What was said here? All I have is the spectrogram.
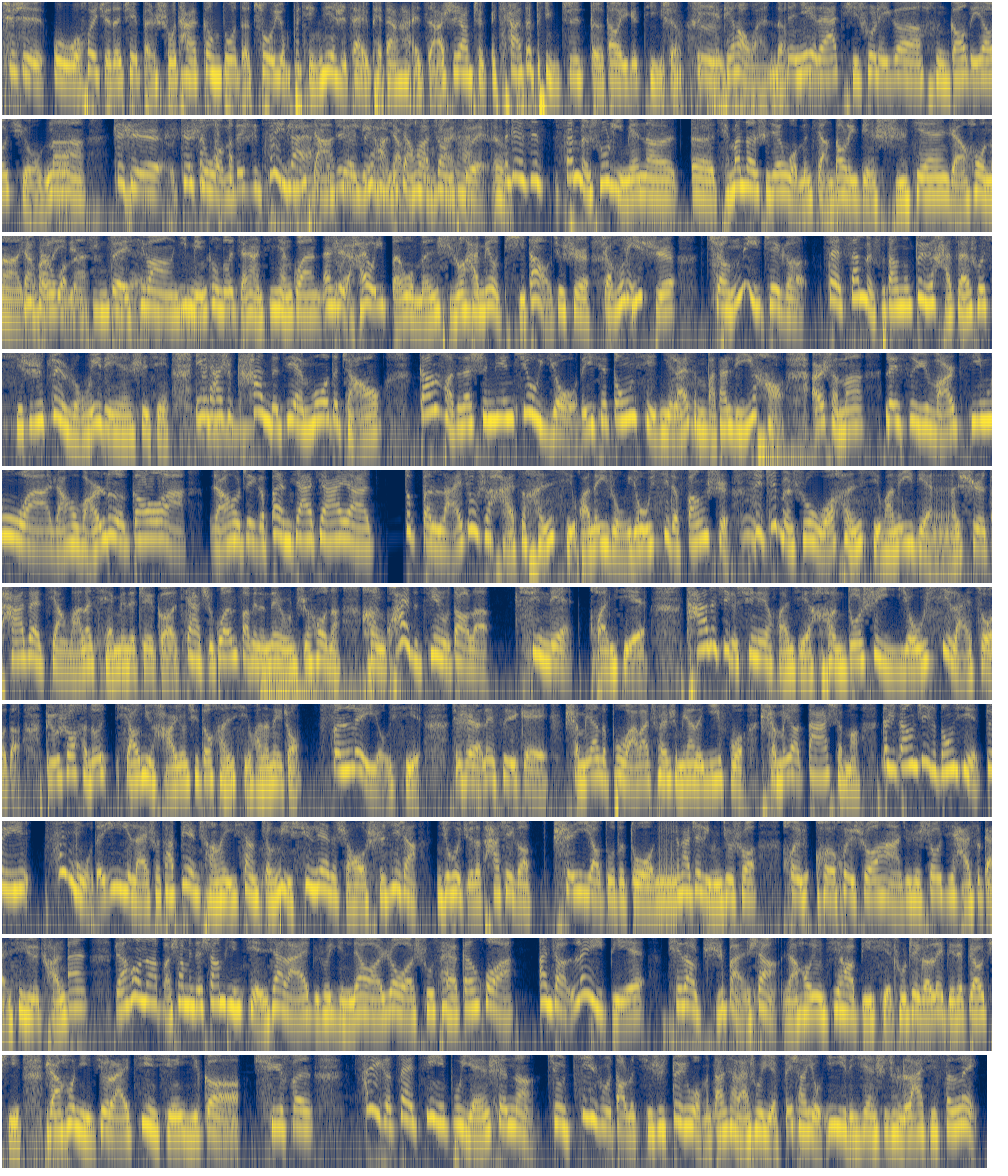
就是我我会觉得这本书它更多的作用不仅仅是在于陪伴孩子，而是让整个家的品质得到一个提升，也挺好玩的。对你给大家提出了一个很高的要求，那这是这是我们的一个。最理想对理想理想化状态。对，那这是三本书里面呢，呃，前半段时间我们讲到了一点时间，然后呢，一会儿我们对希望一鸣更多的讲讲金钱观，但是还有一本我们始终还没有提到，就是整理。其实整理这个在三本书当中，对于孩子来说其实是最容易的一件事情，因为他是看得见、摸得着，刚好在他身边就有的一些东西，你来怎么把它理好？而什么类似于玩积木啊，然后玩乐高啊，然后这个扮。家家呀，都本来就是孩子很喜欢的一种游戏的方式，所以这本书我很喜欢的一点呢，是他在讲完了前面的这个价值观方面的内容之后呢，很快的进入到了。训练环节，他的这个训练环节很多是以游戏来做的，比如说很多小女孩尤其都很喜欢的那种分类游戏，就是类似于给什么样的布娃娃穿什么样的衣服，什么要搭什么。但是当这个东西对于父母的意义来说，它变成了一项整理训练的时候，实际上你就会觉得它这个深意要多得多。你看他这里面就说会会会说哈，就是收集孩子感兴趣的传单，然后呢把上面的商品剪下来，比如说饮料啊、肉啊、蔬菜啊、干货啊。按照类别贴到纸板上，然后用记号笔写出这个类别的标题，然后你就来进行一个区分。这个再进一步延伸呢，就进入到了其实对于我们当下来说也非常有意义的一件事，就是垃圾分类。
